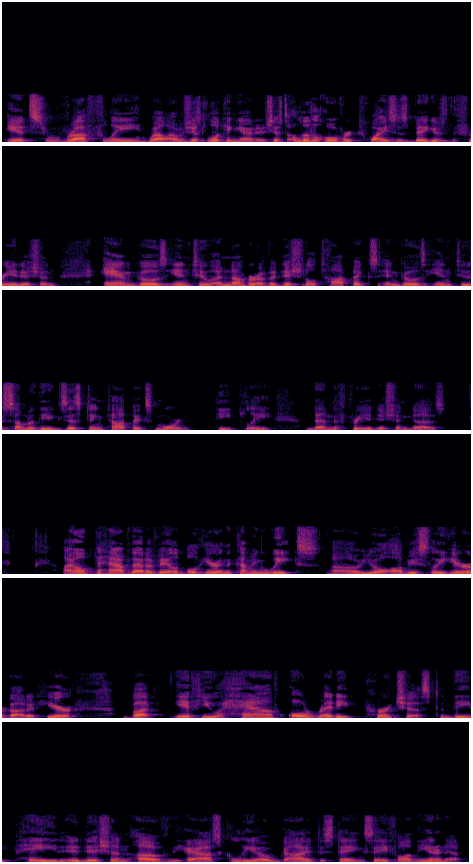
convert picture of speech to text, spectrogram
It's roughly, well, I was just looking at it, it's just a little over twice as big as the free edition and goes into a number of additional topics and goes into some of the existing topics more deeply than the free edition does. I hope to have that available here in the coming weeks. Uh, you'll obviously hear about it here, but if you have already purchased the paid edition of the Ask Leo Guide to Staying Safe on the Internet,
